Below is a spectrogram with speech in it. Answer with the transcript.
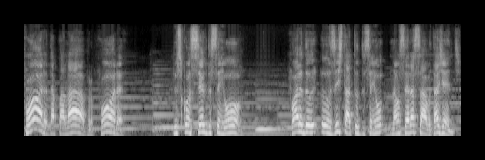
fora da palavra, fora dos conselhos do Senhor, fora dos estatutos do Senhor, não será salvo, tá, gente?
